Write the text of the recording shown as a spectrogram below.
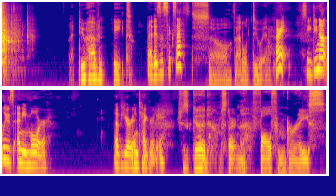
I do have an eight, That is a success. so that'll do it. All right. So you do not lose any more of your integrity. Which is good. I'm starting to fall from grace.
